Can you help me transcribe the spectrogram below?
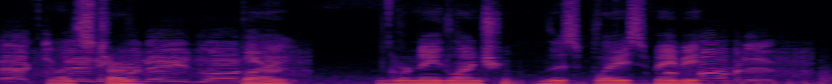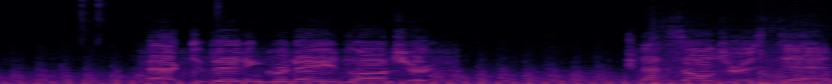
Activating let's start grenade by grenade launching this place, maybe. Activating grenade launcher. That soldier is dead.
